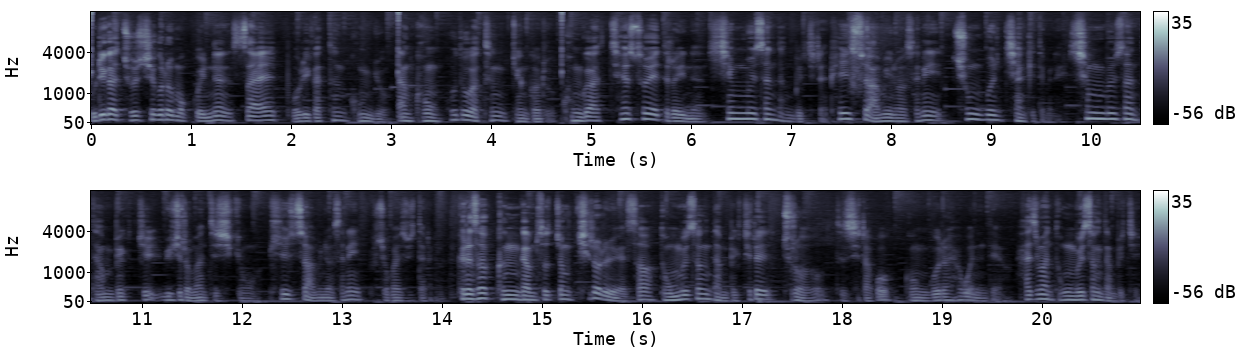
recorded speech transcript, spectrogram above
우리가 주식으로 먹고 있는 쌀, 보리 같은 곡류, 땅콩, 호두 같은 견과류, 콩과 채소에 들어있는 식물성 단백질은 필수 아미노산이 충분치 않기 때문에 식물성 단백질 위주로만 드실 경우 필수 아미노산이 부족할 수 있다는 겁니다. 그래서 근감소 감소증 치료를 위해서 동물성 단백질을 주로 드시라고 권고를 하고 있는데요. 하지만 동물성 단백질,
